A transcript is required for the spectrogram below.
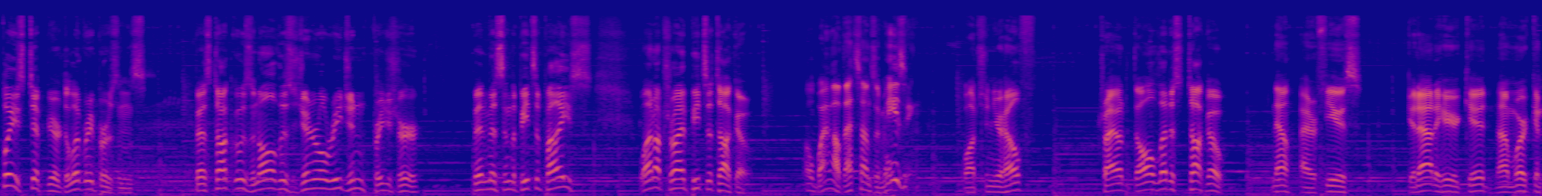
Please tip your delivery persons. Best tacos in all this general region, pretty sure. Been missing the pizza place? Why not try pizza taco? Oh wow, that sounds amazing. Watching your health? Try out the all lettuce taco. No, I refuse. Get out of here, kid. I'm working.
